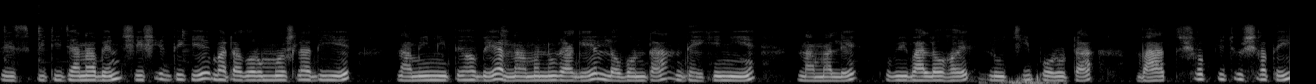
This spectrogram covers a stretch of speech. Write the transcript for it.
রেসিপিটি জানাবেন। শেষের দিকে বাটা গরম মশলা দিয়ে নামিয়ে নিতে হবে আর নামানোর আগে লবণটা দেখে নিয়ে নামালে খুবই ভালো হয়। লুচি, পরোটা, ভাত সব কিছুর সাথেই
